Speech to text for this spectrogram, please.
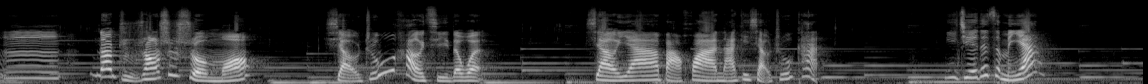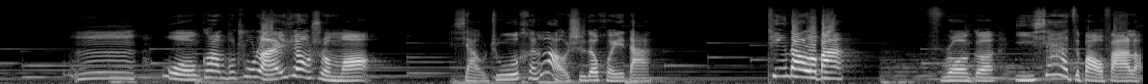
嗯，那纸上是什么？”小猪好奇地问。小鸭把画拿给小猪看，你觉得怎么样？嗯，我看不出来像什么。小猪很老实的回答。听到了吧？Frog 一下子爆发了，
